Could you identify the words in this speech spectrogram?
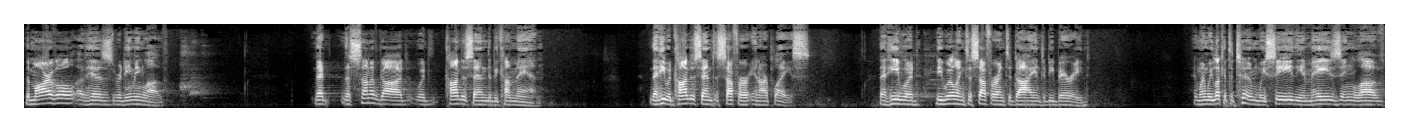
The marvel of his redeeming love. That the Son of God would condescend to become man. That he would condescend to suffer in our place. That he would be willing to suffer and to die and to be buried and when we look at the tomb, we see the amazing love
